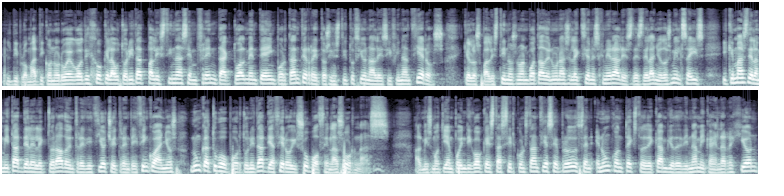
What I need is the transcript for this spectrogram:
El diplomático noruego dijo que la autoridad palestina se enfrenta actualmente a importantes retos institucionales y financieros, que los palestinos no han votado en unas elecciones generales desde el año 2006 y que más de la mitad del electorado entre 18 y 35 años nunca tuvo oportunidad de hacer oír su voz en las urnas. Al mismo tiempo indicó que estas circunstancias se producen en un contexto de cambio de dinámica en la región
